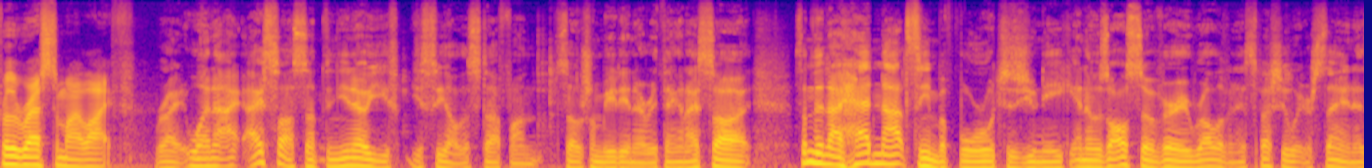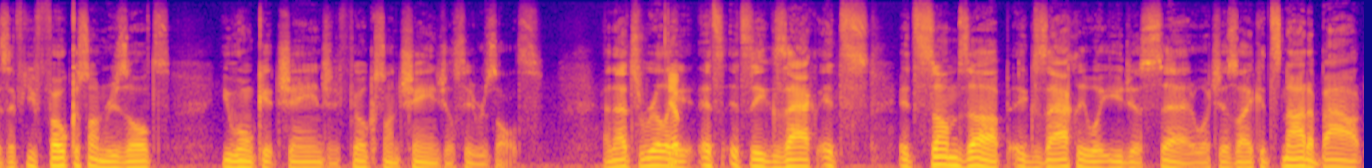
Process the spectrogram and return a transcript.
for the rest of my life? Right. When I, I saw something, you know, you, you see all this stuff on social media and everything, and I saw something I had not seen before, which is unique, and it was also very relevant, especially what you're saying is if you focus on results, you won't get change, and if you focus on change, you'll see results. And that's really Yep. it's it's the exact it's it sums up exactly what you just said, which is like it's not about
